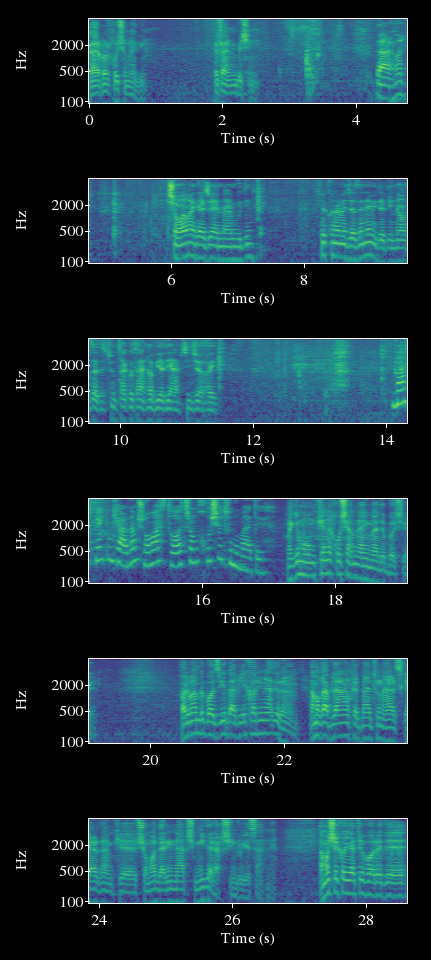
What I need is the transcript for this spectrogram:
به هر حال خوش اومدین بفرمین بشینین به هر حال شما هم اگر جای من بودین فکر کنم اجازه نمی‌دادین نامزدتون تک و تنها بیاد یه همچین جاهایی. من فکر می‌کردم شما از تئاترمون خوشتون اومده. مگه ممکنه خوشم نیومده باشه؟ حالا من به بازی بقیه کاری ندارم. اما قبلا هم خدمتتون عرض کردم که شما در این نقش میدرخشین روی صحنه. اما شکایت وارد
